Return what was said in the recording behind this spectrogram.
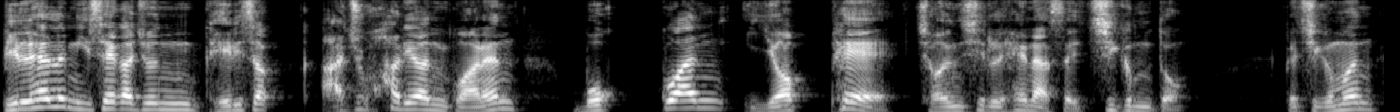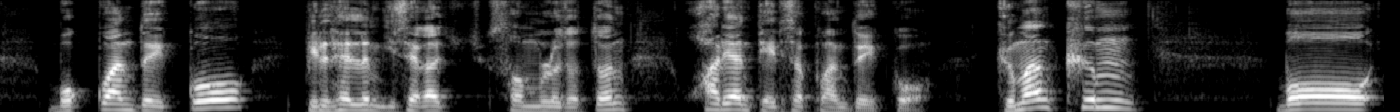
빌헬름 2세가 준 대리석 아주 화려한 관은 목관 옆에 전시를 해놨어요. 지금도. 그 지금은 목관도 있고 빌헬름 2세가 선물로 줬던 화려한 대리석 관도 있고 그만큼 뭐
